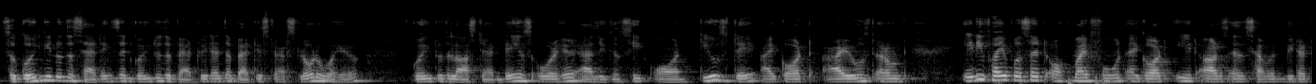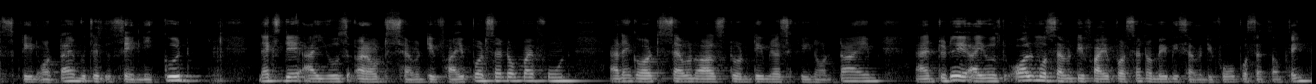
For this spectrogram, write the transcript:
So going into the settings and going to the battery let the battery starts load over here. Going to the last 10 days over here as you can see on tuesday i got i used around 85% of my phone. I got 8 hours and 7 minutes screen on time which is insanely good. Next day I used around 75% of my phone and I got 7 hours 20 minutes screen on time and today I used almost 75% or maybe 74% something.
